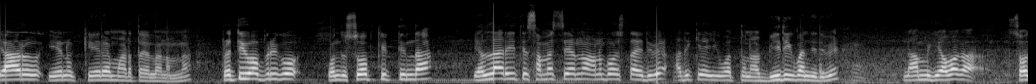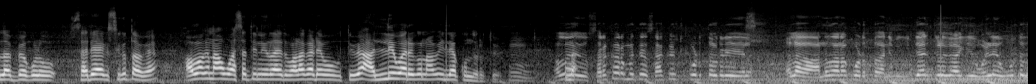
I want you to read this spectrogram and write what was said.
ಯಾರು ಏನು ಕೇರೆ ಮಾಡ್ತಾ ಇಲ್ಲ ನಮ್ಮನ್ನ ಪ್ರತಿಯೊಬ್ಬರಿಗೂ ಒಂದು ಸೋಪ್ ಕಿಟ್ಟಿಂದ ಎಲ್ಲ ರೀತಿ ಸಮಸ್ಯೆಯನ್ನು ಅನುಭವಿಸ್ತಾ ಇದ್ದೀವಿ. ಅದಕ್ಕೆ ಇವತ್ತು ನಾವು ಬೀದಿಗೆ ಬಂದಿದ್ದೀವಿ. ನಮಗೆ ಯಾವಾಗ ಸೌಲಭ್ಯಗಳು ಸರಿಯಾಗಿ ಸಿಗ್ತವೆ ಅವಾಗ ನಾವು ವಸತಿ ನಿಲಯದ ಒಳಗಡೆ ಹೋಗ್ತೀವಿ. ಅಲ್ಲಿವರೆಗೂ ನಾವು ಇಲ್ಲೇ ಕುಂದಿರ್ತೀವಿ. ಅಲ್ಲ ಸರ್ಕಾರ ಮತ್ತೆ ಸಾಕಷ್ಟು ಕೊಡ್ತಲ್ರಿ. ಎಲ್ಲ- ಅಲ್ಲ ಅನುದಾನ ಕೊಡ್ತಾ ನಿಮಗೆ ವಿದ್ಯಾರ್ಥಿಗಳಿಗಾಗಿ ಒಳ್ಳೆ ಊಟದ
